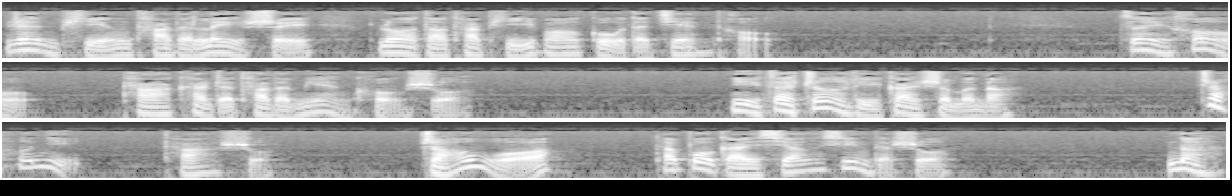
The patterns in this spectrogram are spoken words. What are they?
任凭他的泪水落到他皮包骨的肩头。最后。他看着他的面孔说：“你在这里干什么呢？”“找你。”他说。“找我？”他不敢相信的说。“那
